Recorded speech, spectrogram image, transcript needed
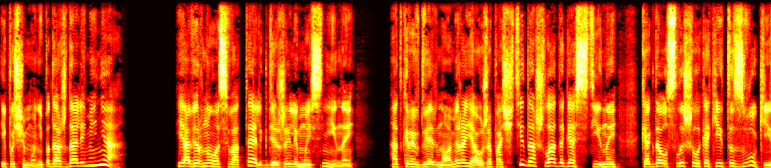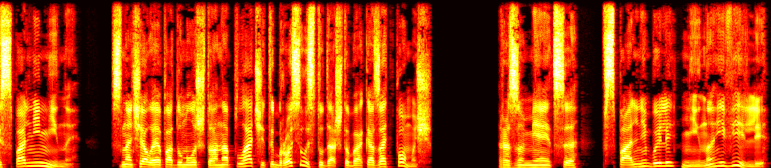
и почему не подождали меня? Я вернулась в отель, где жили мы с Ниной. Открыв дверь номера, я уже почти дошла до гостиной, когда услышала какие-то звуки из спальни Нины. Сначала я подумала, что она плачет, и бросилась туда, чтобы оказать помощь. Разумеется, в спальне были Нина и Вилли.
